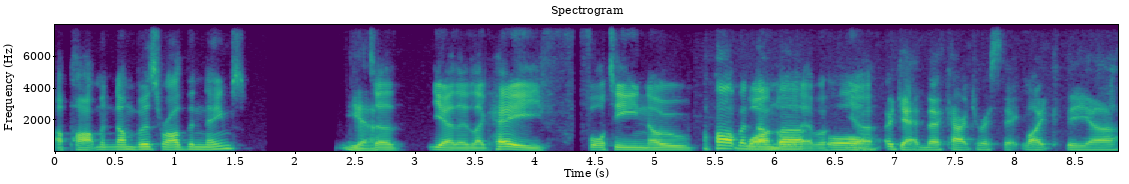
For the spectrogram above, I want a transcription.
apartment numbers rather than names. Yeah, So yeah, they're like, hey, fourteen oh, Apartment One or number, whatever, or yeah. again the characteristic, like the uh,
